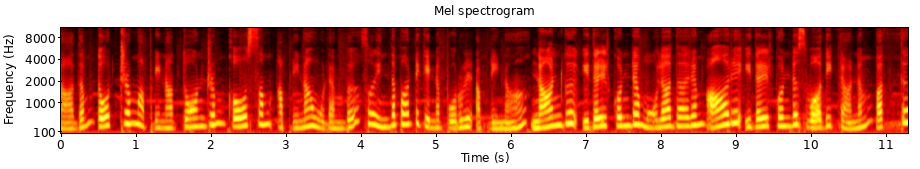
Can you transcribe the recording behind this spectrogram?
நாதம் தோற்றம் அப்படின்னா தோன்றும் கோசம் அப்படின்னா உடம்பு. ஸோ இந்த பாட்டுக்கு என்ன பொருள் அப்படின்னா நான்கு இதழ் கொண்ட மூலாதாரம் ஆறு இதழ் கொண்ட சுவாதிட்டானம் பத்து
